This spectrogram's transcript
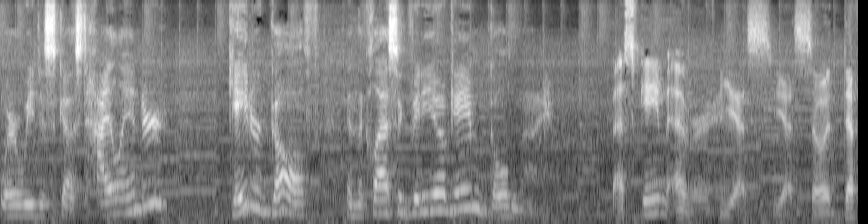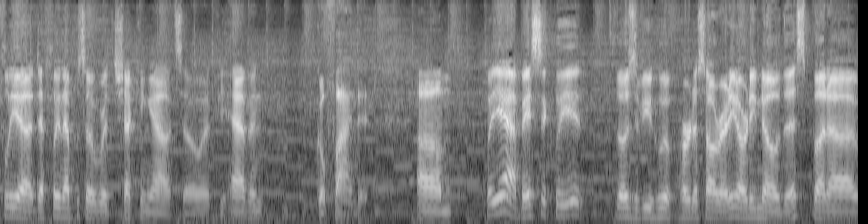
where we discussed Highlander, Gator Golf, and the classic video game GoldenEye. Best game ever. Yes, yes. So it definitely, uh, definitely an episode worth checking out. So if you haven't, go find it. Um, but yeah, basically, those of you who have heard us already already know this, but uh,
